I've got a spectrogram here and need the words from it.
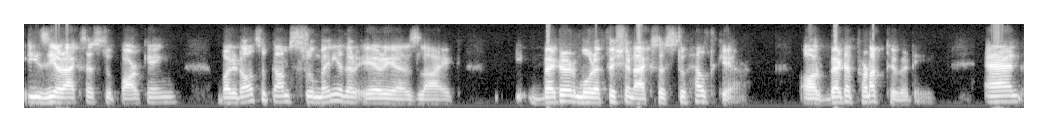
easier access to parking, but it also comes through many other areas like better, more efficient access to healthcare or better productivity. And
